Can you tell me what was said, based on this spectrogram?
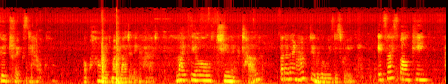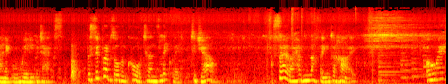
good tricks to help hide my bladder leak pad, like the old tunic tug, but I don't have to with Always Discreet. It's less bulky and it really protects. The super absorbent core turns liquid to gel, so I have nothing to hide. Always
